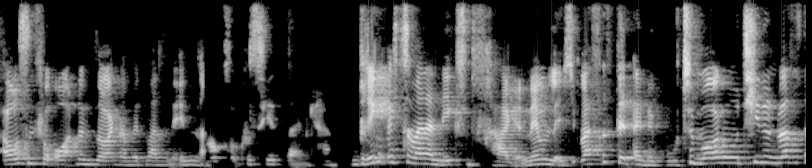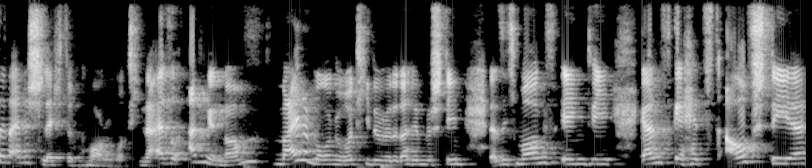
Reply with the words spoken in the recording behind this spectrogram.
außen für Ordnung sorgen, damit man innen auch fokussiert sein kann. Bringt mich zu meiner nächsten Frage, nämlich, was ist denn eine gute Morgenroutine und was ist denn eine schlechte Morgenroutine? Also angenommen, meine Morgenroutine würde darin bestehen, dass ich morgens irgendwie ganz gehetzt aufstehe,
